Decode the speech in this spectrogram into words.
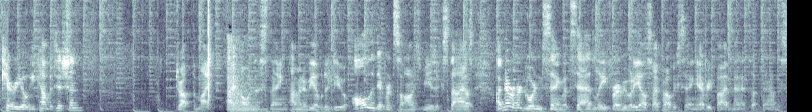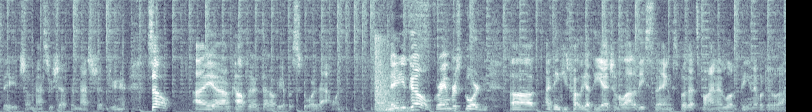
Karaoke competition, drop the mic. I own this thing. I'm gonna be able to do all the different songs, music styles. I've never heard Gordon sing, but sadly for everybody else, I probably sing every five minutes up there on the stage on MasterChef and MasterChef Junior. So I, uh, I'm confident that I'll be able to score that one. And there you go, Graham vs. Gordon. Uh, I think he's probably got the edge on a lot of these things, but that's fine. I love being able to uh,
